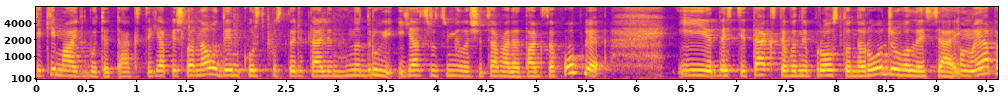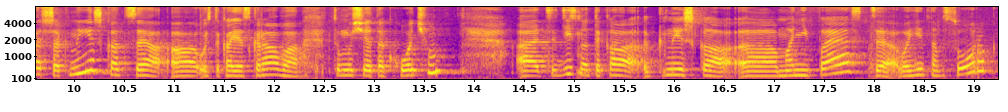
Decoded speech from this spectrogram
які мають бути тексти. Я пішла на один курс по сторітелінгу, на другий, і я зрозуміла, що це мене так захоплює. І десь ці тексти вони просто народжувалися. Моя перша книжка це ось така яскрава, тому що я так хочу. Це дійсно така книжка Маніфест, це вагітна в 40.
